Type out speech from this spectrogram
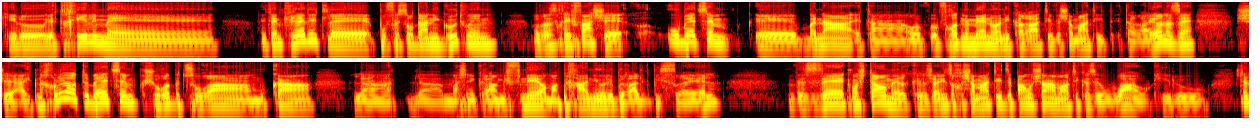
כאילו אתחיל עם, ניתן קרדיט לפרופסור דני גוטווין מאוניברסיטת חיפה, שהוא בעצם בנה את ה... או לפחות ממנו אני קראתי ושמעתי את- הרעיון הזה, שההתנחלויות בעצם קשורות בצורה עמוקה למה שנקרא המפנה או המהפכה הניאו-ליברלית בישראל. וזה, כמו שאתה אומר, כזה שאני זוכר, שמעתי את זה פעם ראשונה, אמרתי כזה, וואו, כאילו, שני,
